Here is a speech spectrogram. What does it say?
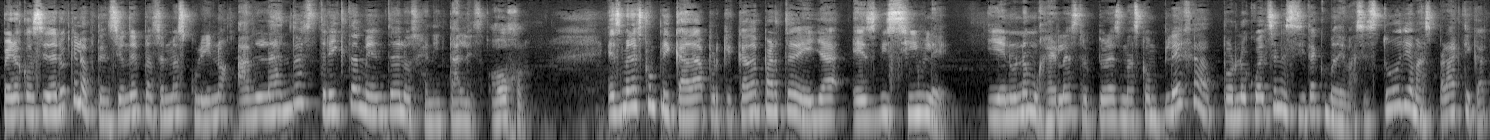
pero considero que la obtención del placer masculino, hablando estrictamente de los genitales, ojo, es menos complicada porque cada parte de ella es visible y en una mujer la estructura es más compleja, por lo cual se necesita como de más estudio, más práctica.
